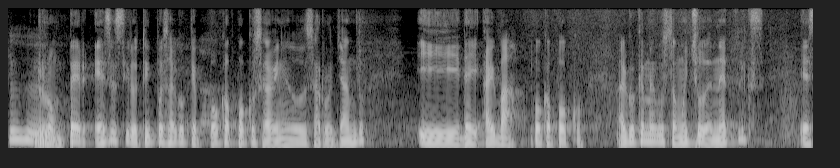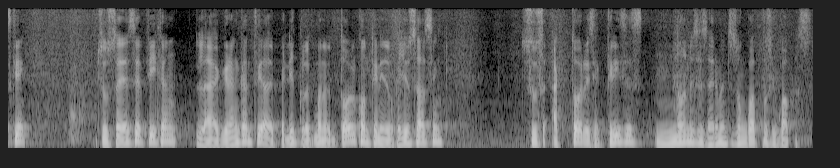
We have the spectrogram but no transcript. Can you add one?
Romper ese estereotipo es algo que poco a poco se ha venido desarrollando y de ahí, ahí va, poco a poco. algo que me gusta mucho de Netflix es que si ustedes se fijan, la gran cantidad de películas, bueno, todo el contenido que ellos hacen, sus actores y actrices no necesariamente son guapos y guapas.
